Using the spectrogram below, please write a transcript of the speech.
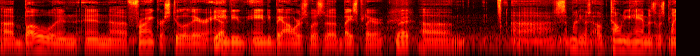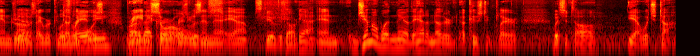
uh, Bo and and uh, Frank are still there. Yep. Andy Andy Bowers was the bass player. Right. Uh, somebody else. Oh, Tony Hammonds was playing drums. Yeah. They were Kentucky Randy boys. Randy that? Sorrells Randy was, was in there. Yeah. Steel guitar. Yeah, and Jimma wasn't there. They had another acoustic player. Wichita. Yeah, Wichita.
